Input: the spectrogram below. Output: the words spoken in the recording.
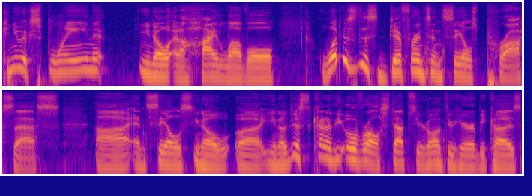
Can you explain, you know, at a high level, what is this difference in sales process uh, and sales, you know, uh, you know, just kind of the overall steps you're going through here because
